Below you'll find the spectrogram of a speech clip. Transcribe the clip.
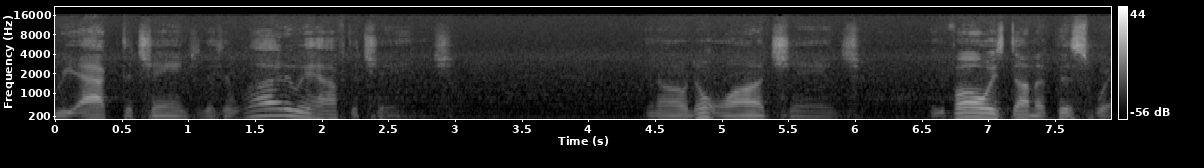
react to change. They say, why do we have to change? You know, don't want to change. We've always done it this way.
